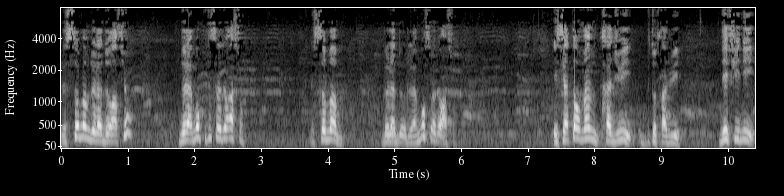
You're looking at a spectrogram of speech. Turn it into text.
le summum de l'adoration de l'amour plutôt c'est l'adoration le summum de la- de l'amour c'est l'adoration et Satan même traduit ou plutôt traduit définit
